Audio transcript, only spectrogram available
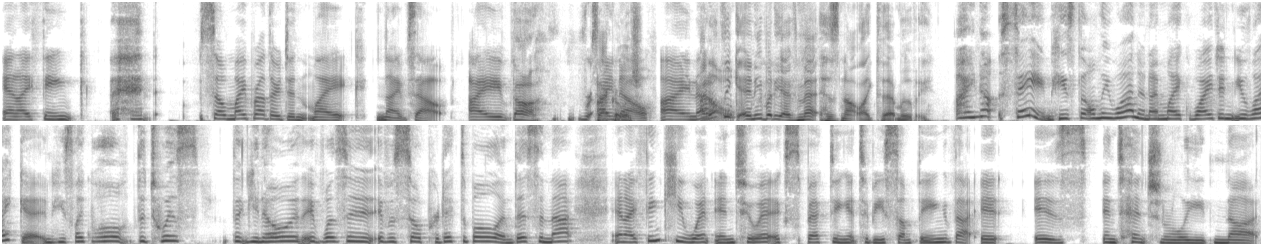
And I think so my brother didn't like Knives Out. I uh, I know. I know. I don't think anybody I've met has not liked that movie. I know. Same. He's the only one and I'm like, "Why didn't you like it?" And he's like, "Well, the twist that you know it wasn't it was so predictable and this and that. And i think he went into it expecting it to be something that it is intentionally not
